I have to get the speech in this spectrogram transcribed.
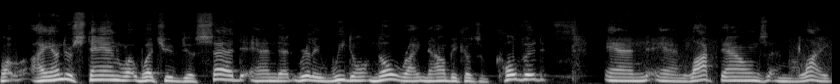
Well, I understand what, what you've just said, and that really we don't know right now because of COVID and and lockdowns and the like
